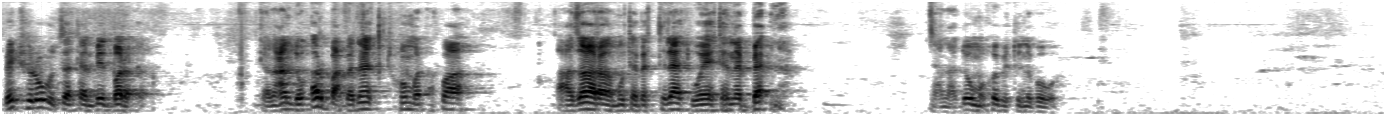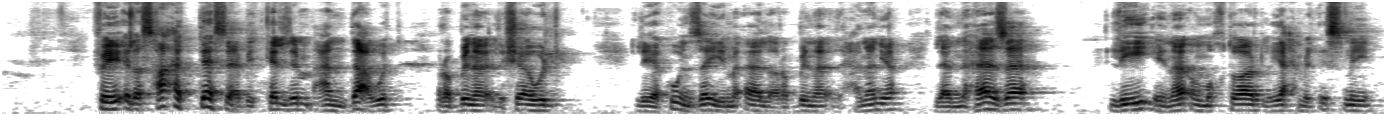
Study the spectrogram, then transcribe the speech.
بيت فيلبس ده كان بيت بركة. كان عنده أربع بنات هم الأربعة عذارى متبتلات ويتنبأن. يعني عندهم موهبة النبوة. في الإصحاح التاسع بيتكلم عن دعوة ربنا لشاول ليكون زي ما قال ربنا لحنانيا لأن هذا لي إناء مختار ليحمل اسمي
